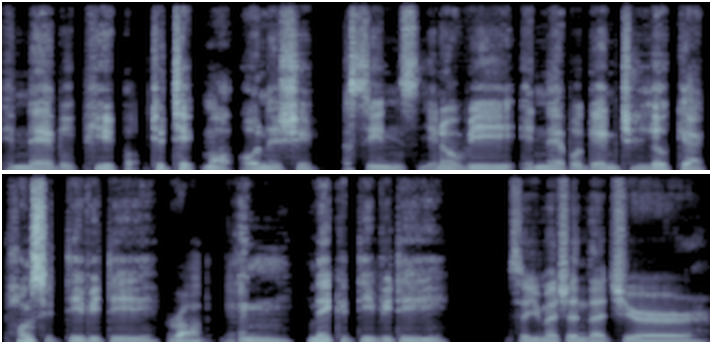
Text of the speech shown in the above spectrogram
enable people to take more ownership Uh, since you know we enable them to look at positivity rather than negativity. So you mentioned that your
